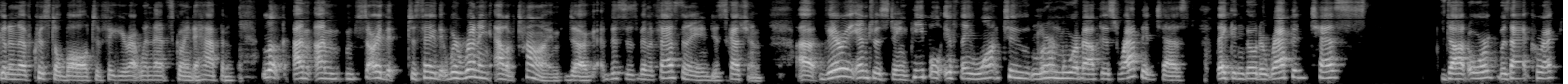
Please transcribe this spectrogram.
good enough crystal ball to figure out when that's going to happen. Look, I'm I'm sorry that to say that we're running out of time, Doug. This has been a fascinating discussion, uh, very interesting. People, if they want to learn more about this rapid test, they can go to rapid tests dot org was that correct?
